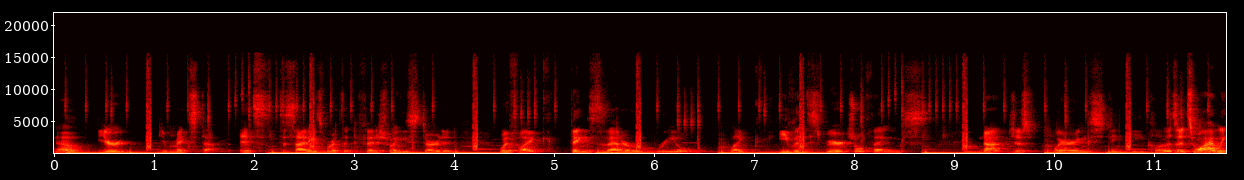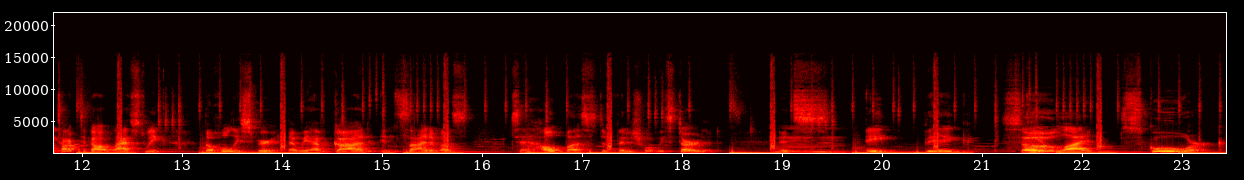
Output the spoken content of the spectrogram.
No. You're you're mixed up. It's deciding it's worth it to finish what you started with like things that are real, like even spiritual things, not just wearing stinky clothes. It's why we talked about last week the Holy Spirit, that we have God inside of us to help us to finish what we started. It's Mm. a big So Deal. like schoolwork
